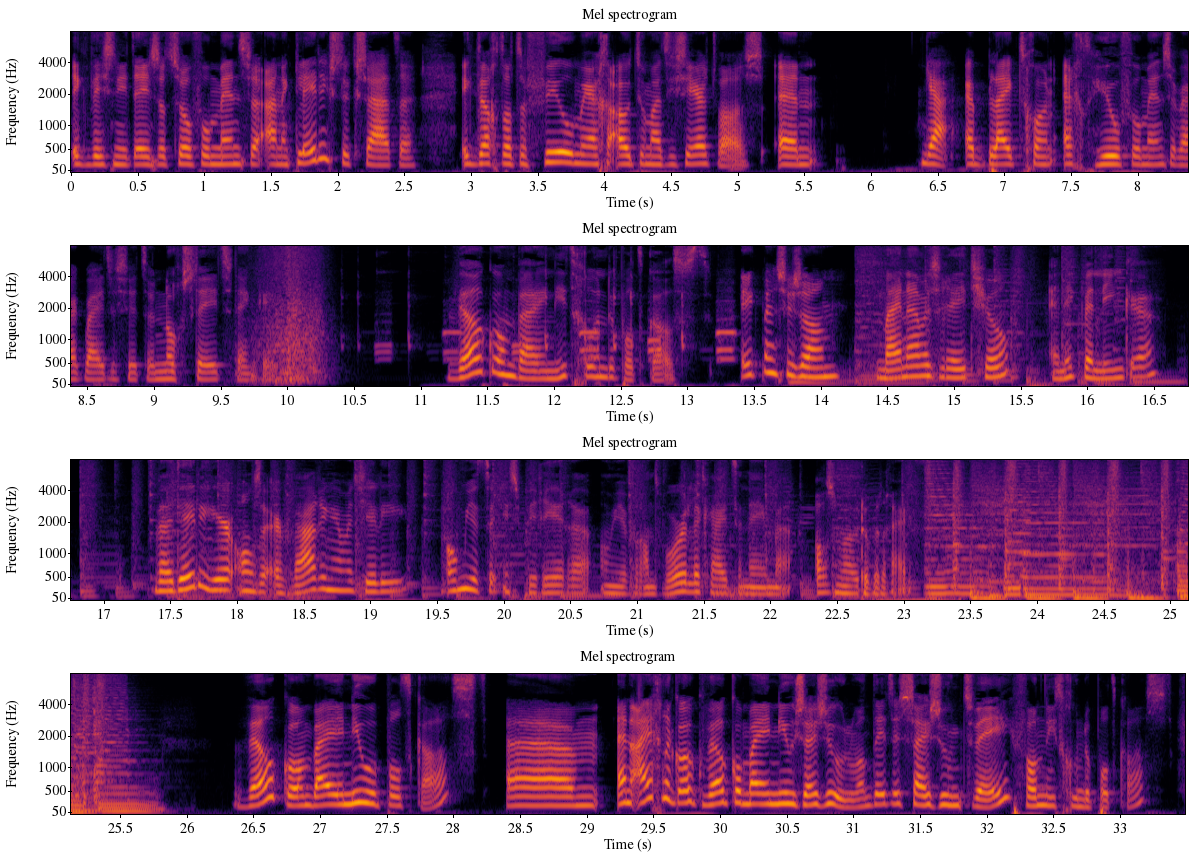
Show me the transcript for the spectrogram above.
ik wist niet eens dat zoveel mensen aan een kledingstuk zaten. Ik dacht dat er veel meer geautomatiseerd was. En ja, er blijkt gewoon echt heel veel mensenwerk bij te zitten. Nog steeds, denk ik. Welkom bij Niet Groen, de podcast. Ik ben Suzanne. Mijn naam is Rachel. En ik ben Nienke. Wij delen hier onze ervaringen met jullie om je te inspireren om je verantwoordelijkheid te nemen als modebedrijf. Welkom bij een nieuwe podcast. Ehm, en eigenlijk ook welkom bij een nieuw seizoen, want dit is seizoen 2 van Niet Groen de podcast.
